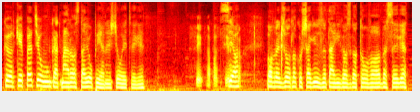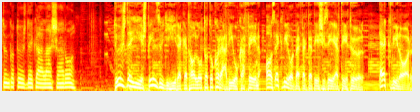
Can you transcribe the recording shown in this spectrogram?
körképet, jó munkát már, aztán jó pihenést, jó hétvégét! Szép napot, sziasztok! Szia! Vavreg Zsolt lakossági üzletágigazgatóval beszélgettünk a tőzsdék állásáról. Tőzsdei és pénzügyi híreket hallottatok a Rádiókafén az Equilor befektetési ZRT-től. Equilor,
